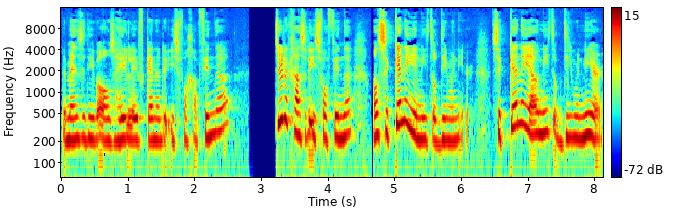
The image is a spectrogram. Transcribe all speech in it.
de mensen die we al ons hele leven kennen er iets van gaan vinden. Tuurlijk gaan ze er iets van vinden, want ze kennen je niet op die manier. Ze kennen jou niet op die manier.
